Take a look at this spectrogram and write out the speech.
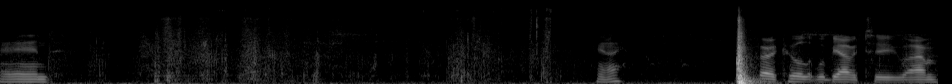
And you know, very cool that we'll be able to um,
